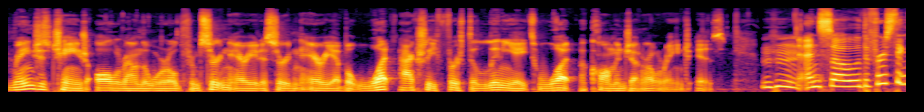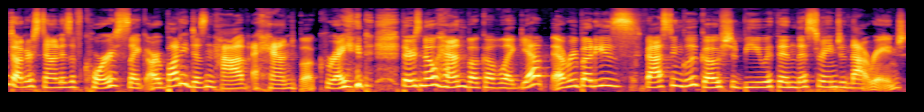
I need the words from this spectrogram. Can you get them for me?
ranges change all around the world from certain area to certain area, but what actually first delineates what a common general range is? Mm-hmm. And so the first thing to understand is, of course, like our body doesn't have a handbook, right? There's no handbook of like, yep, everybody's fasting glucose should be within this range and that range.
